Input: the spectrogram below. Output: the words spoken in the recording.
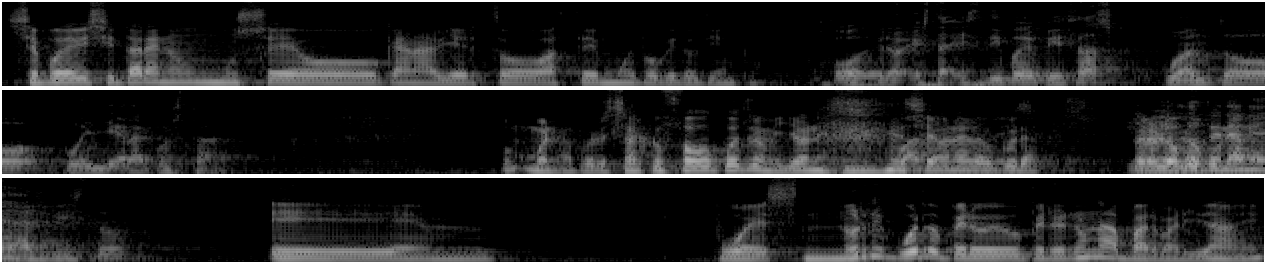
Se puede visitar en un museo que han abierto hace muy poquito tiempo. Joder. Pero esta- este tipo de piezas, ¿cuánto pueden llegar a costar? Bueno, por el sarcófago 4 millones. o sea, Cuatro una millones. locura. ¿Y Pero luego locura que tenemos- hayas visto? Eh, pues no recuerdo, pero, pero era una barbaridad, ¿eh?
